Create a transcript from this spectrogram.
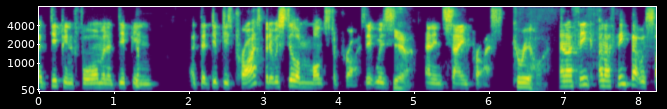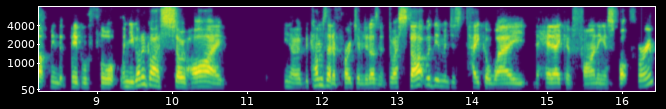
a dip in form and a dip Yep. in Uh, that dipped his price, but it was still a monster price. It was Yeah. an insane price. Career high. And I think, and I think that was something that people thought when you got a guy so high, you know, it becomes that approach, doesn't it? Do I start with him and just take away the headache of finding a spot for him,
